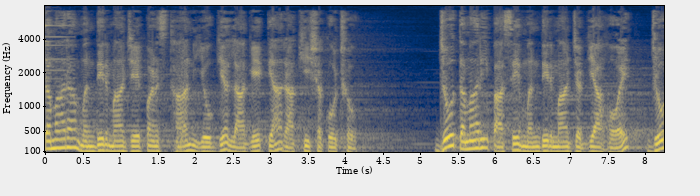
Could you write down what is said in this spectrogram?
તમારા મંદિરમાં જે પણ સ્થાન યોગ્ય લાગે ત્યાં રાખી શકો છો. જો તમારી પાસે મંદિરમાં જગ્યા હોય, જો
